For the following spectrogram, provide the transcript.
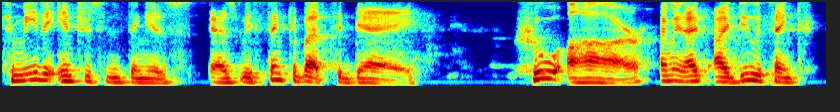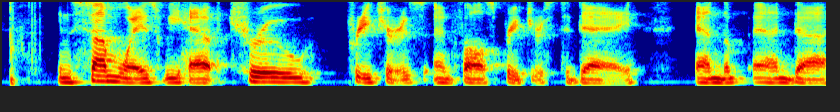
to me, the interesting thing is, as we think about today, who are, I mean, I, I do think in some ways we have true preachers and false preachers today. And the, and, uh,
